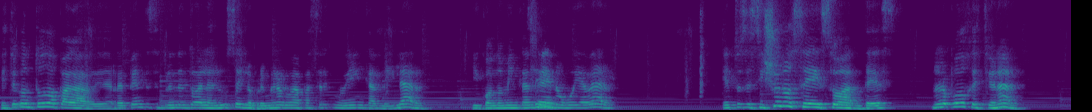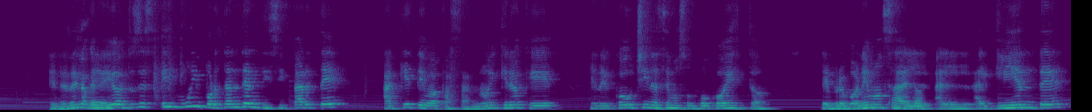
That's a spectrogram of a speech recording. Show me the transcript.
estoy con todo apagado y de repente se prenden todas las luces, lo primero que va a pasar es que me voy a encandilar. Y cuando me encandile no voy a ver. Entonces, si yo no sé eso antes, no lo puedo gestionar. ¿Entendés lo que te digo? Entonces, es muy importante anticiparte a qué te va a pasar, ¿no? Y creo que en el coaching hacemos un poco esto. Le proponemos al, cliente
